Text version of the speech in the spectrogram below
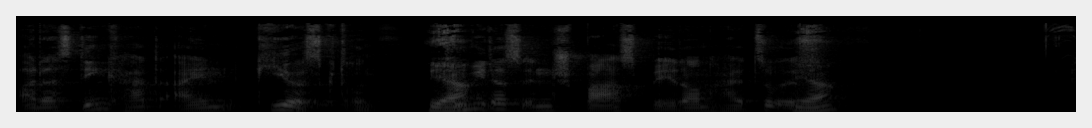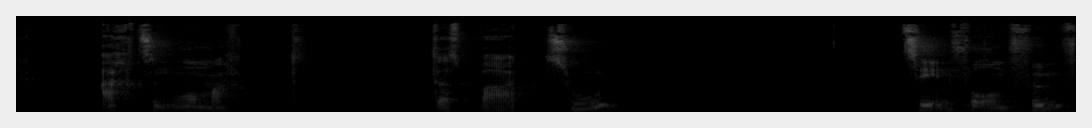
Aber das Ding hat ein Kiosk drin. Ja. So wie das in Spaßbädern halt so ist. Ja. 18 Uhr macht das Bad zu. 10 vor um 5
